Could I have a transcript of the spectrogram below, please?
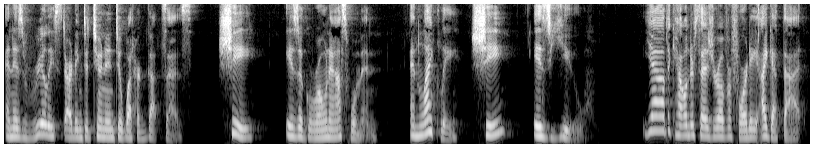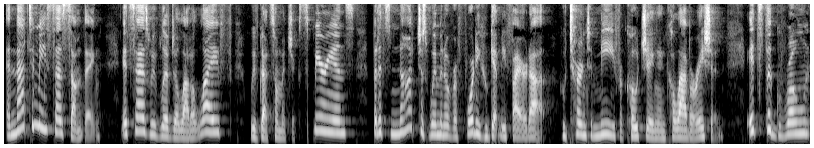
and is really starting to tune into what her gut says. She is a grown ass woman, and likely she is you. Yeah, the calendar says you're over 40. I get that. And that to me says something. It says we've lived a lot of life, we've got so much experience, but it's not just women over 40 who get me fired up, who turn to me for coaching and collaboration. It's the grown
